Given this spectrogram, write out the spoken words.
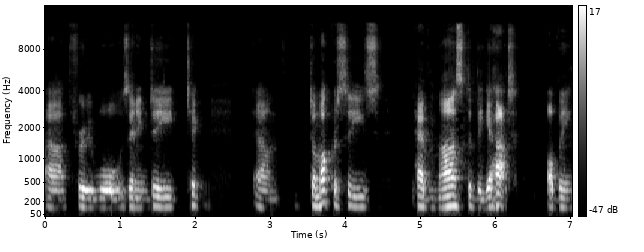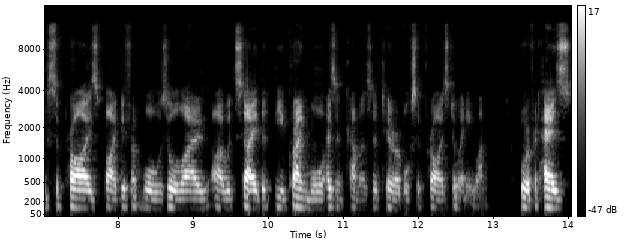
uh, through wars. And indeed, um, democracies have mastered the art of being surprised by different wars, although I would say that the Ukraine war hasn't come as a terrible surprise to anyone. Or if it has,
